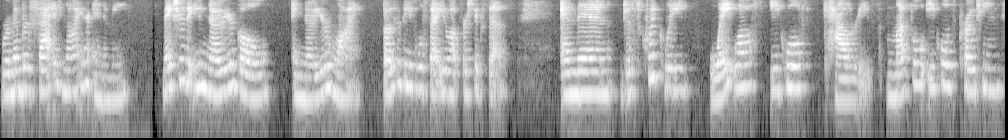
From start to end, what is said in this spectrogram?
Remember, fat is not your enemy. Make sure that you know your goal and know your why. Both of these will set you up for success. And then just quickly, weight loss equals calories. Muscle equals protein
